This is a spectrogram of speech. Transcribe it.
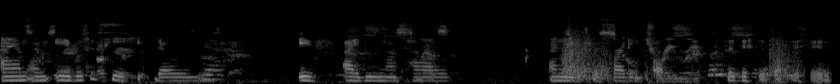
I am unable to take it down if I do not have a next recording up. So this is what this is.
